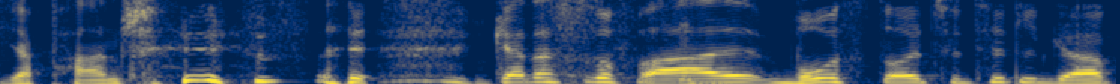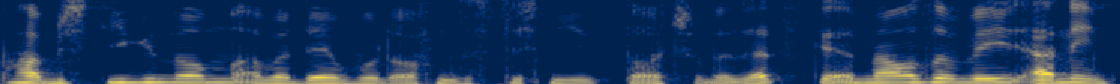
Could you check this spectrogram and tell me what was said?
Japanisch ist katastrophal. Wo es deutsche Titel gab, habe ich die genommen, aber der wurde offensichtlich nie ins Deutsche übersetzt. Genauso wie, ah nee,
